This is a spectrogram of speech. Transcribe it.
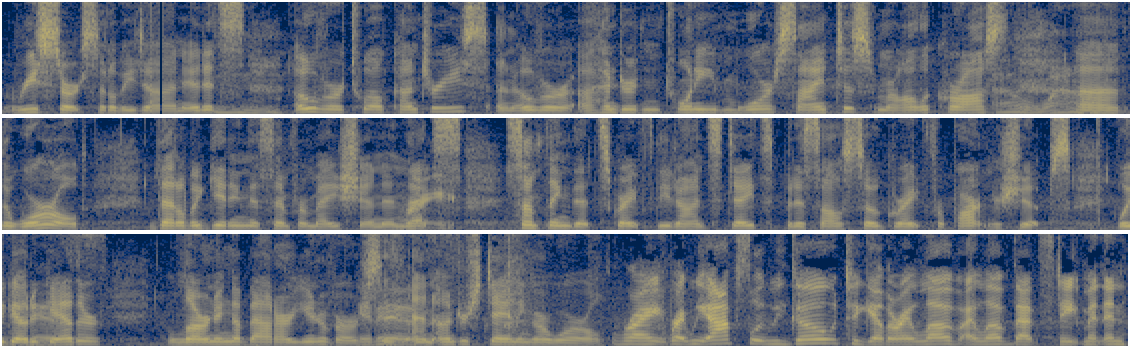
research that'll be done. And it's mm-hmm. over 12 countries and over 120 more scientists from all across oh, wow. uh, the world that'll be getting this information. And right. that's something that's great for the United States, but it's also great for partnerships. We go it together. Is learning about our universes and understanding our world. Right, right. We absolutely we go together. I love I love that statement. And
